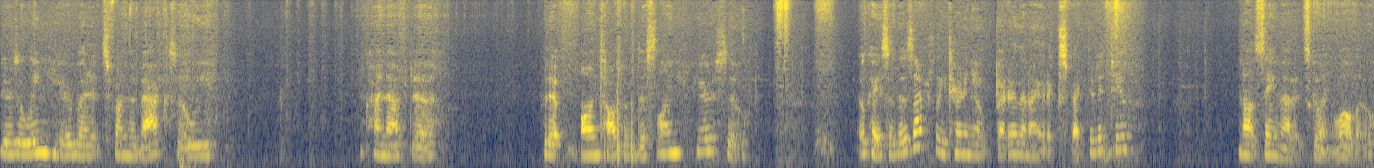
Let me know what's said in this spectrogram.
There's a wing here, but it's from the back, so we kind of have to put it on top of this line here, so. Okay, so this is actually turning out better than I had expected it to. Not saying that it's going well though.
